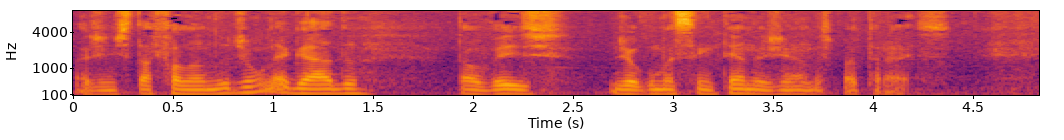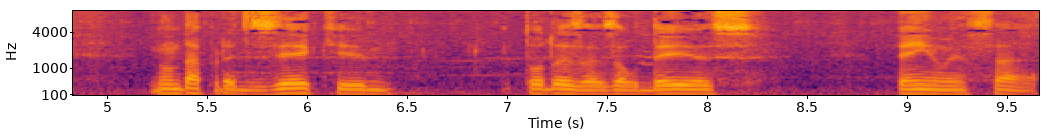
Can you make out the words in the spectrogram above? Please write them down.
A gente está falando de um legado, talvez, de algumas centenas de anos para trás. Não dá para dizer que todas as aldeias tenham essa,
